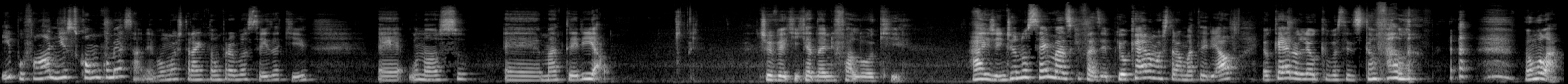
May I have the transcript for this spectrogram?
E por falar nisso, como começar, né? Vou mostrar então para vocês aqui é, o nosso é, material. Deixa eu ver o que a Dani falou aqui. Ai, gente, eu não sei mais o que fazer, porque eu quero mostrar o material, eu quero ler o que vocês estão falando. Vamos lá.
